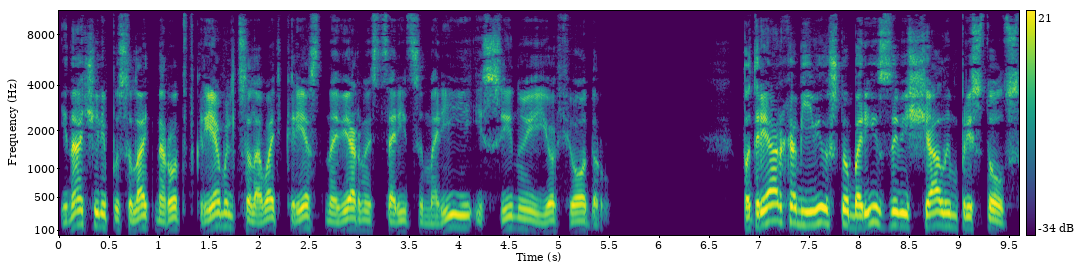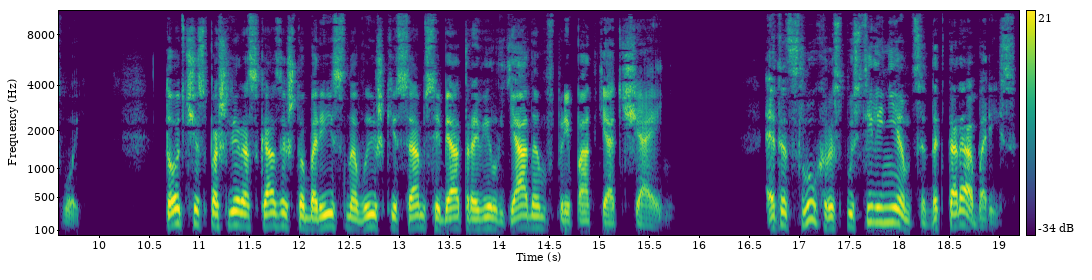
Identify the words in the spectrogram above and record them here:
и начали посылать народ в Кремль целовать крест на верность царице Марии и сыну ее Федору. Патриарх объявил, что Борис завещал им престол свой. Тотчас пошли рассказы, что Борис на вышке сам себя отравил ядом в припадке отчаяния. Этот слух распустили немцы, доктора Бориса.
